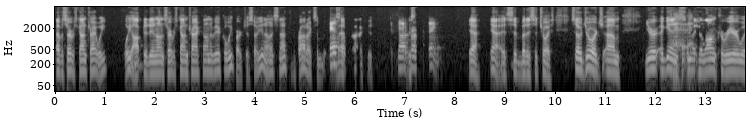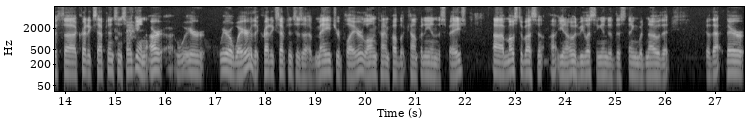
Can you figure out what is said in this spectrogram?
have a service contract. We we opted in on a service contract on the vehicle we purchased. So you know, it's not that the product's a, a bad product. It's, it's not a perfect thing. Yeah, yeah, it's a, but it's a choice. So George, um, you're again somebody a long career with uh, credit acceptance, and so again, our we're we're aware that credit acceptance is a major player, longtime public company in the space. Uh, most of us, uh, you know, would be listening into this thing would know that you know, that they're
